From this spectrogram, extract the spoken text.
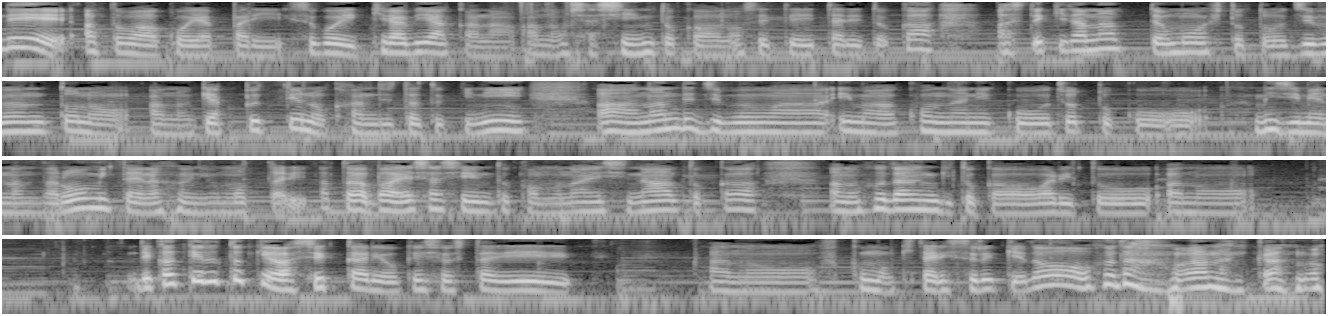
で、あとはこうやっぱりすごいきらびやかなあの写真とかを載せていたりとか、あ、素敵だなって思う人と自分とのあのギャップっていうのを感じた時に、ああ、なんで自分は今こんなにこうちょっとこう惨めなんだろうみたいな風に思ったり、あとは映え写真とかもないしなとか、あの普段着とかは割とあの出かける時はしっかりお化粧したりあの服も着たりするけど普段はなんかあの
